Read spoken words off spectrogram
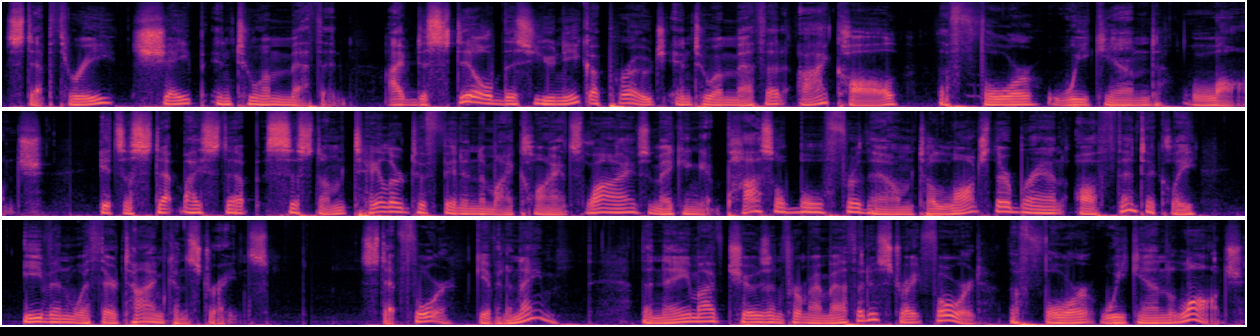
Step three shape into a method. I've distilled this unique approach into a method I call the four weekend launch. It's a step by step system tailored to fit into my clients' lives, making it possible for them to launch their brand authentically, even with their time constraints. Step four give it a name. The name I've chosen for my method is straightforward the four weekend launch.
